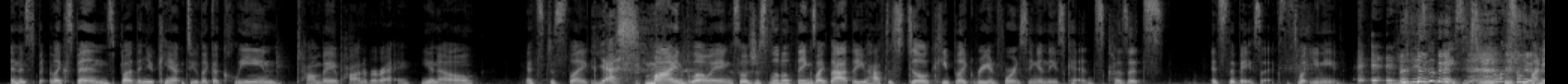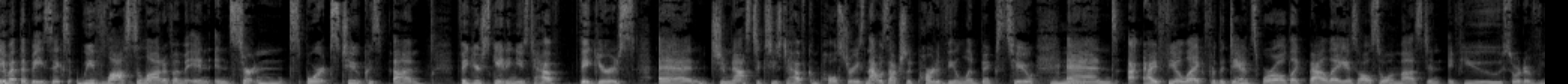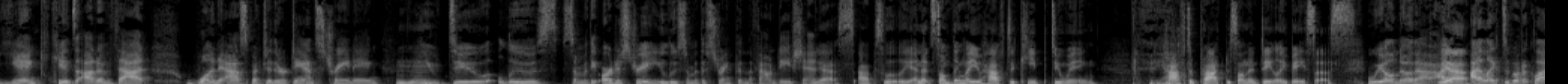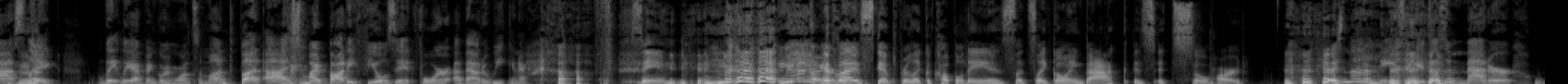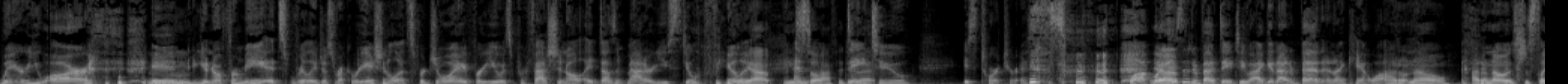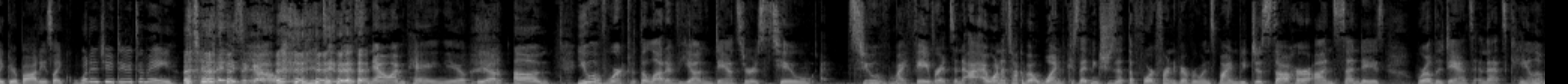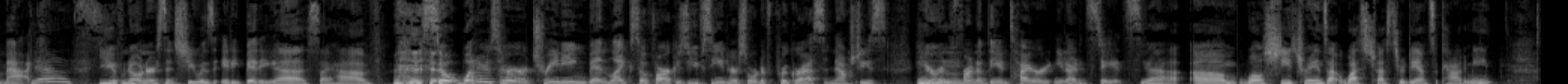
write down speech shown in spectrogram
in a sp- like spins but then you can't do like a clean tombe pas de bourrée you know? It's just like Yes. mind blowing so it's just little things like that that you have to still keep like reinforcing in these kids because it's it's the basics it's what you need It, it is the basics. You know what's so funny about the basics? We've lost a lot of them in, in certain sports too, because um, figure skating used to have figures, and gymnastics used to have compulsories, and that was actually part of the Olympics too. Mm-hmm. And I, I feel like for the dance world, like ballet is also a must. And if you sort of yank kids out of that one aspect of their dance training, mm-hmm. you do lose some of the artistry, you lose some of the strength in the foundation. Yes, absolutely. And it's something that you have to keep doing. You have to practice on a daily basis. We all know that. Yeah. I, I like to go to class like lately I've been going once a month, but uh, so my body feels it for about a week and a half. Same. Even though you're if I skip for like a couple days, that's like going back is it's so hard. Isn't that amazing? It doesn't matter where you are. In you know, for me, it's really just recreational. It's for joy. For you, it's professional. It doesn't matter. You still feel it. Yeah, you still have to do day it. two is torturous. what what Yeah. is it about day two? I get out of bed and I can't walk. I don't know. I don't know. It's just like your body's like, what did you do to me? two days ago you did this now i'm paying you Yeah. um, you have worked with a lot of young dancers too two of my favorites and i, I want to talk about one because i think she's at the forefront of everyone's mind we just saw her on sunday's world of dance and that's kayla mak Yes. you've known her since she was itty bitty yes, I have. so what has her training been like so far because you've seen her sort of progress and now she's here Mm-hmm. in front of the entire united states yeah. Um, well, she trains at Westchester Dance Academy.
